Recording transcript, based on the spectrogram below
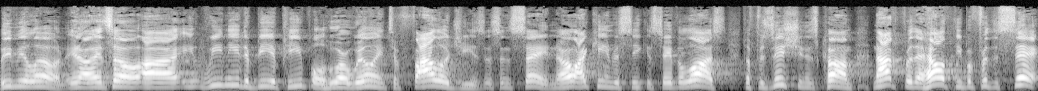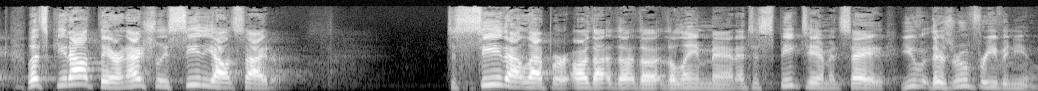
Leave me alone. You know, and so uh, we need to be a people who are willing to follow Jesus and say, No, I came to seek and save the lost. The physician has come not for the healthy, but for the sick. Let's get out there and actually see the outsider. To see that leper or the, the, the, the lame man and to speak to him and say, you, There's room for even you.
